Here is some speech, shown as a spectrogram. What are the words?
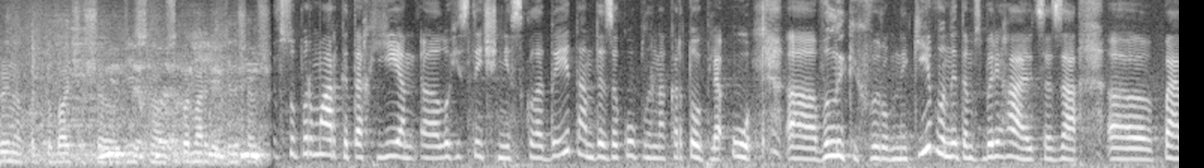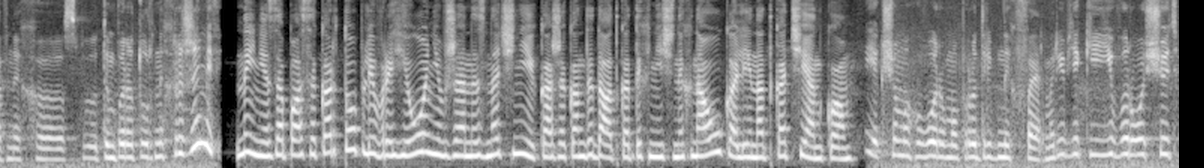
ринок, тобто бачу, що дійсно в супермаркеті дешевше. В супермаркетах є е, логістичні склади, там де закуплена картопля у е, великих виробників. Вони там зберігаються за е, певних температурних режимів. Нині запаси картоплі в регіоні вже незначні, каже кандидатка технічних наук Аліна Ткаченко. Якщо ми говоримо про дрібних фермерів, які її вирощують,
